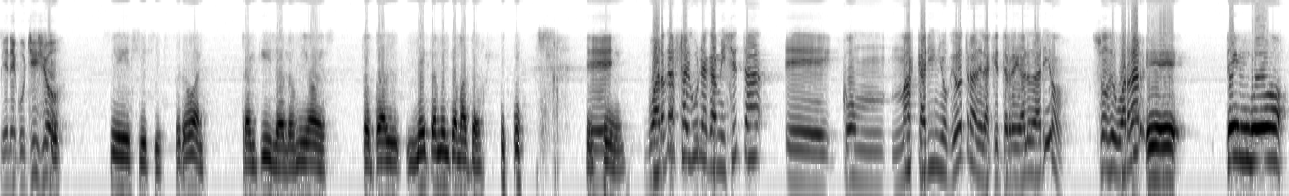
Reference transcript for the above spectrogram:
¿Viene cuchillo? Sí, sí, sí, pero bueno, tranquilo, lo mío es total, netamente amateur. Eh, ¿Guardás alguna camiseta eh, con más cariño que otra de las que te regaló Darío? ¿Sos de guardar? Eh, tengo,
